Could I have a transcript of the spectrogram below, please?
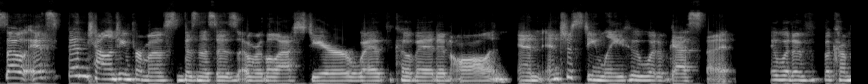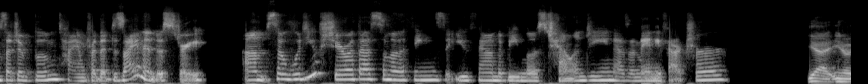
So it's been challenging for most businesses over the last year with COVID and all. And, and interestingly, who would have guessed that it would have become such a boom time for the design industry? Um, so, would you share with us some of the things that you found to be most challenging as a manufacturer? Yeah, you know,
